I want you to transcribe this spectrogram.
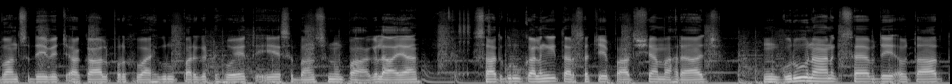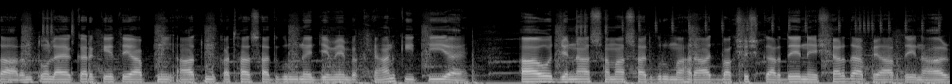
ਬੰਸ ਦੇ ਵਿੱਚ ਅਕਾਲ ਪੁਰਖ ਵਾਹਿਗੁਰੂ ਪ੍ਰਗਟ ਹੋਏ ਤੇ ਇਸ ਬੰਸ ਨੂੰ ਭਾਗ ਲਾਇਆ। ਸਤਿਗੁਰੂ ਕਲਗੀਧਰ ਸੱਚੇ ਪਾਤਸ਼ਾਹ ਮਹਾਰਾਜ ਗੁਰੂ ਨਾਨਕ ਸਾਹਿਬ ਦੇ ਅਵਤਾਰ ਧਾਰਨ ਤੋਂ ਲੈ ਕਰਕੇ ਤੇ ਆਪਣੀ ਆਤਮ ਕਥਾ ਸਤਿਗੁਰੂ ਨੇ ਜਿਵੇਂ ਵਿਖਿਆਨ ਕੀਤੀ ਹੈ, ਆਓ ਜਿੰਨਾ ਸਮਾਂ ਸਤਿਗੁਰੂ ਮਹਾਰਾਜ ਬਖਸ਼ਿਸ਼ ਕਰਦੇ ਨੇ ਸ਼ਰਧਾ ਪਿਆਰ ਦੇ ਨਾਲ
